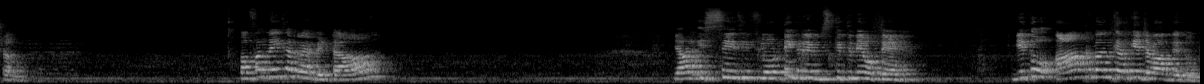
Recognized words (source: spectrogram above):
चलो। पफर नहीं कर रहा है बेटा। यार, इससे इजी फ्लोटिंग रिब्स कितने होते हैं? ये तो आँख बंद करके जवाब दे दो।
